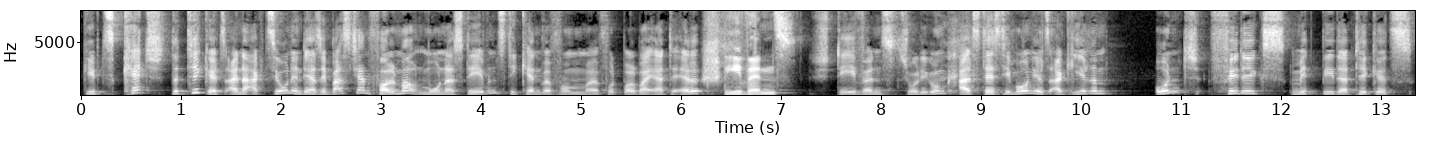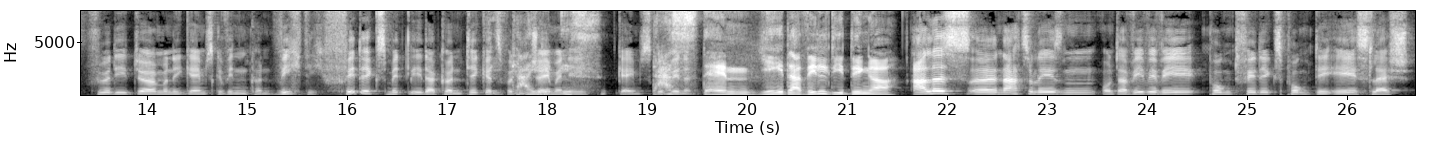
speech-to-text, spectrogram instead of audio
gibt's Catch the Tickets, eine Aktion, in der Sebastian Vollmer und Mona Stevens, die kennen wir vom äh, Football bei RTL. Stevens. Stevens, Entschuldigung, als Testimonials agieren und FIDIX Mitgliedertickets für die Germany Games gewinnen können. Wichtig, FIDIX Mitglieder können Tickets für die Germany Games das gewinnen. denn? Jeder will die Dinger. Alles äh, nachzulesen unter www.fidix.de slash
